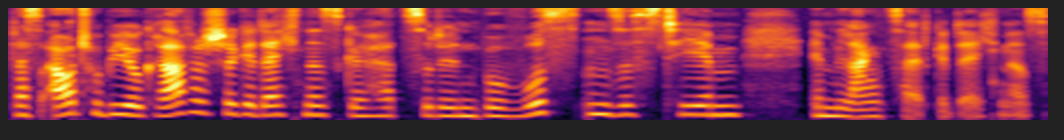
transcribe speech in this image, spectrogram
das autobiografische Gedächtnis gehört zu den bewussten Systemen im Langzeitgedächtnis.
